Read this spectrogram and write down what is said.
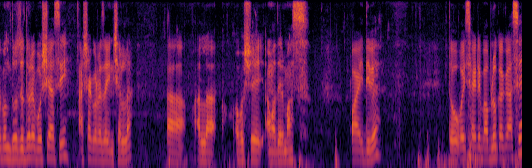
এবং ধৈর্য ধরে বসে আছি, আশা করা যায় ইনশাল্লাহ। আল্লাহ অবশ্যই আমাদের মাছ পাই দিবে। তো ওই সাইডে বাবলু কাকা আছে।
